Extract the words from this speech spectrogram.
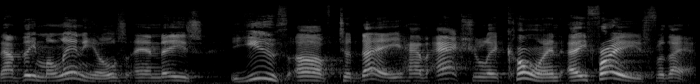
Now, the millennials and these youth of today have actually coined a phrase for that.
